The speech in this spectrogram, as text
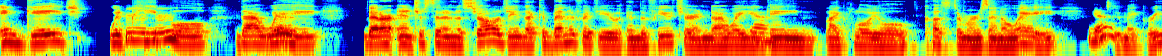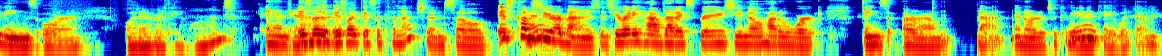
engage with Mm-hmm. people that Yeah. way that are interested in astrology and that could benefit you in the future and that way you Yeah. gain like loyal customers in a way Yeah. to make readings or whatever they want and it's a it's like it's a connection so it comes to your advantage since you already have that experience you know how to work things around that in order to Yeah. communicate with them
